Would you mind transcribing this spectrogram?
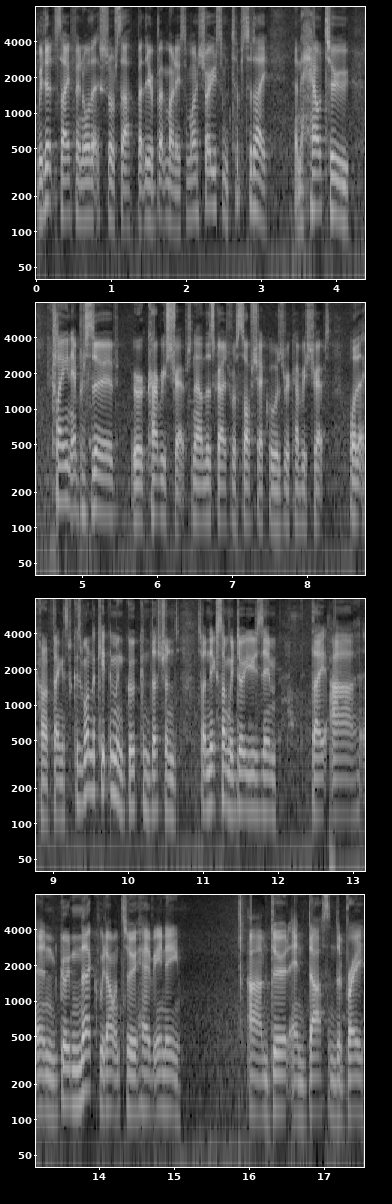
we did it safe and all that sort of stuff but they're a bit muddy so I'm going to show you some tips today and how to clean and preserve your recovery straps. Now this goes for soft shackles, recovery straps, all that kind of things because we want to keep them in good conditions so next time we do use them they are in good nick. We don't want to have any um, dirt and dust and debris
